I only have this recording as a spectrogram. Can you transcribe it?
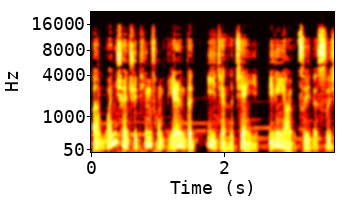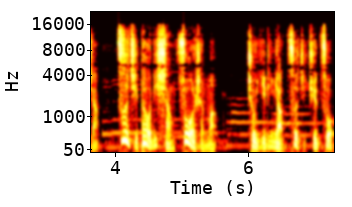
呃，完全去听从别人的意见和建议，一定要有自己的思想，自己到底想做什么，就一定要自己去做。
